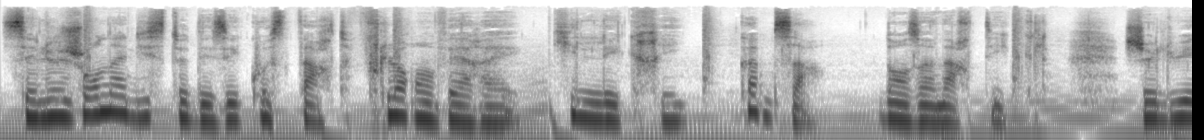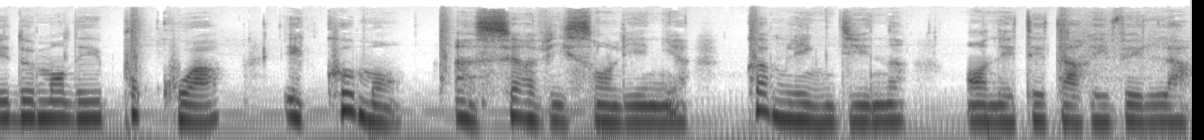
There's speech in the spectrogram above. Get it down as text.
C'est le journaliste des EcoStart, Florent Verret, qui l'écrit comme ça dans un article. Je lui ai demandé pourquoi et comment un service en ligne comme LinkedIn en était arrivé là.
